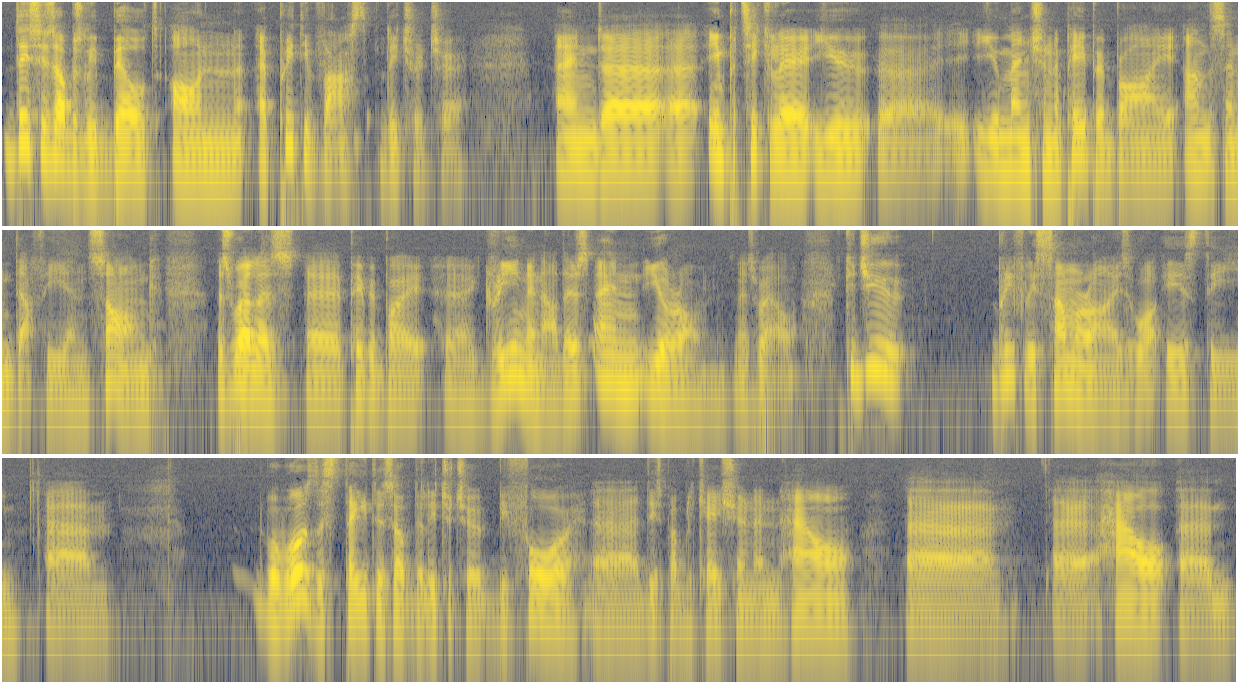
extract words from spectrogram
this is obviously built on a pretty vast literature. And uh, uh, in particular, you uh, you mention a paper by Andersen, Duffie, and Song, as well as a paper by uh, Green and others, and your own as well. Could you briefly summarize what is the um, what was the status of the literature before uh, this publication and how uh, how um,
